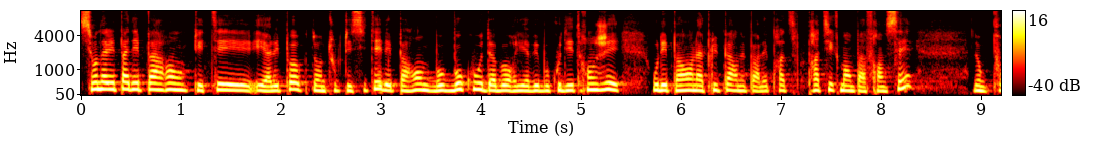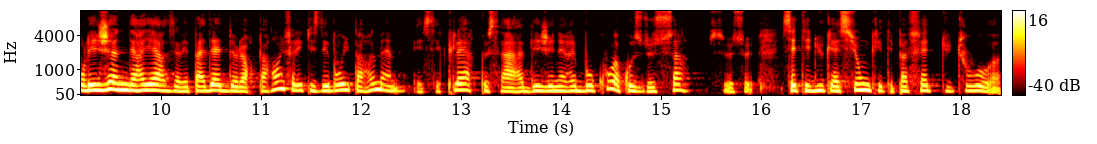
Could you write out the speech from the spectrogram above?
Si on n'avait pas des parents qui étaient, et à l'époque, dans toutes les cités, les parents, beaucoup, d'abord, il y avait beaucoup d'étrangers, où les parents, la plupart, ne parlaient pratiquement pas français. Donc pour les jeunes derrière, ils n'avaient pas d'aide de leurs parents, il fallait qu'ils se débrouillent par eux-mêmes. Et c'est clair que ça a dégénéré beaucoup à cause de ça, cette éducation qui n'était pas faite du tout euh,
